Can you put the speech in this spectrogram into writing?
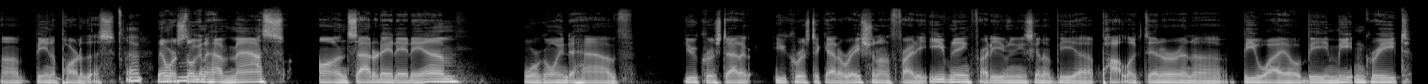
uh, being a part of this. Uh, Then we're still going to have Mass on Saturday at 8 a.m. We're going to have Eucharist ad- Eucharistic adoration on Friday evening. Friday evening is going to be a potluck dinner and a BYOB meet and greet.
